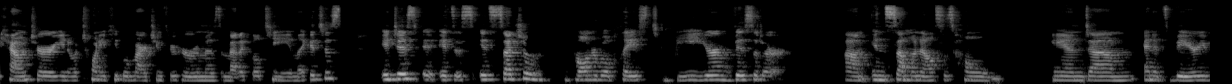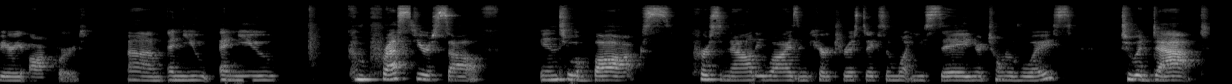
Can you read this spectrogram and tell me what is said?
encounter, you know, 20 people marching through her room as a medical team? Like it's just, it just it, it's it's such a vulnerable place to be your visitor um, in someone else's home and um, and it's very very awkward um, and you and you compress yourself into a box personality wise and characteristics and what you say and your tone of voice to adapt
